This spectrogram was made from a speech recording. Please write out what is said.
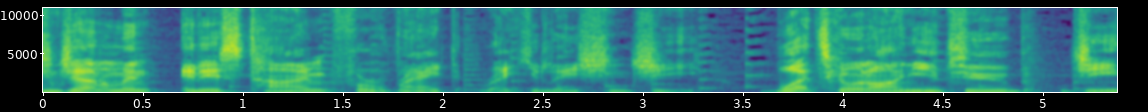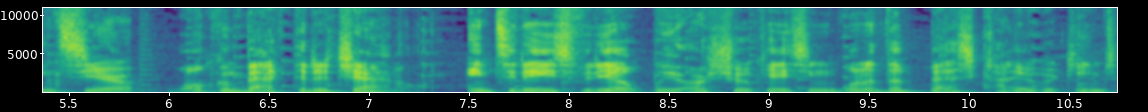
and gentlemen, it is time for Ranked Regulation G. What's going on YouTube? Jeans here. Welcome back to the channel. In today's video, we are showcasing one of the best Kyogre teams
